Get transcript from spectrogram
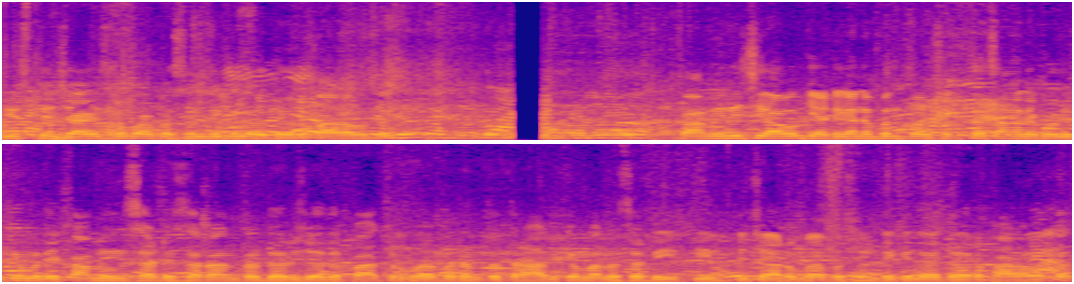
तीस ते चाळीस रुपयापासून देखील पाहायला होते कामिनीची आवक या ठिकाणी पण पाहू शकता. चांगल्या क्वालिटीमध्ये कामिनीसाठी सरांचा दर्जा आहे. पाच रुपयापर्यंत तर हलक्या मालासाठी तीन ते चार रुपयापासून देखील दर पाळा होतात.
